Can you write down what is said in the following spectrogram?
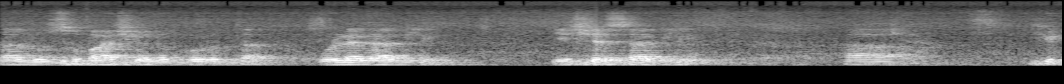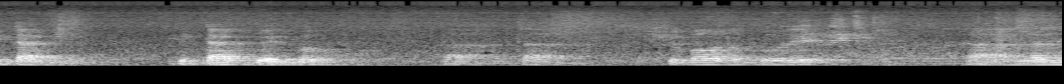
ನಾನು ಶುಭಾಶಯವನ್ನು ಕೋರುತ್ತಾ ಒಳ್ಳೆಯದಾಗಲಿ ಯಶಸ್ಸಾಗಲಿ ಹಿಟ್ಟಾಗಲಿ. ಹಿಟ್ಟಾಗಬೇಕು. ಅಂತ ಶುಭವನ್ನು ಕೋರಿ ನನ್ನ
